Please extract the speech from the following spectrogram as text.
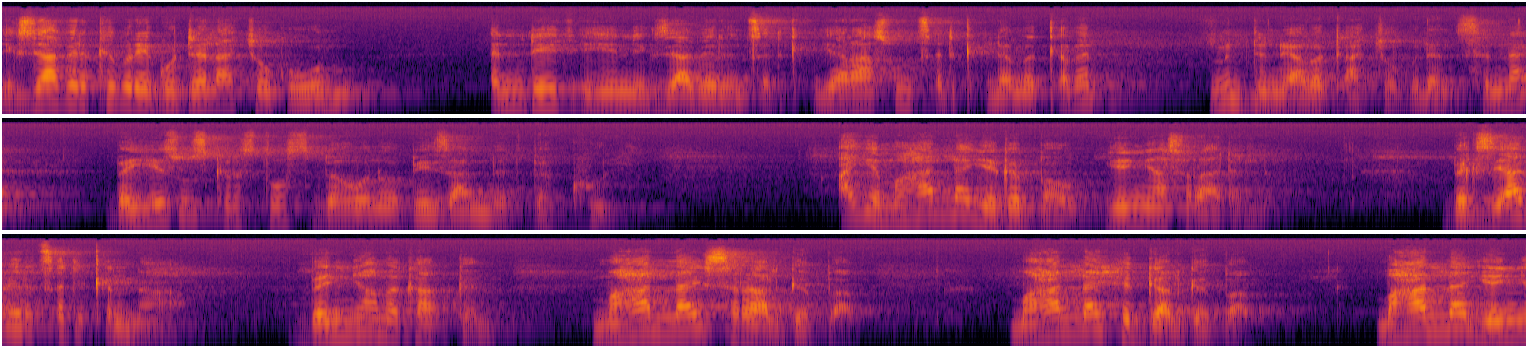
የእግዚአብሔር ክብር የጎደላቸው ከሆኑ እንዴት ይህን የእግዚአብሔርን ጽድቅ የራሱን ጽድቅ ለመቀበል ምንድን ነው ያበቃቸው ብለን ስናይ በኢየሱስ ክርስቶስ በሆነው ቤዛነት በኩል አየ መሀል ላይ የገባው የእኛ ስራ አይደለም። በእግዚአብሔር ጽድቅና በእኛ መካከል መሀል ላይ ስራ አልገባም። መሀል ላይ ሕግ አልገባም። መሀል ላይ የእኛ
